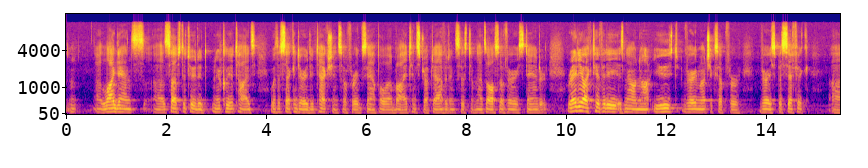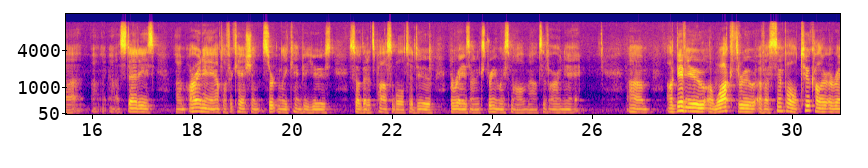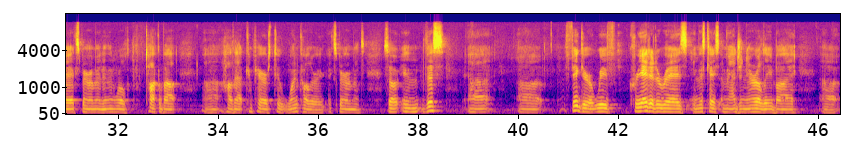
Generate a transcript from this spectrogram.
uh, ligand uh, substituted nucleotides with a secondary detection. So for example, a biotin streptavidin system, that's also very standard. Radioactivity is now not used very much except for very specific uh, uh, uh studies. Um, RNA amplification certainly can be used so that it's possible to do arrays on extremely small amounts of RNA. Um, I'll give you a walkthrough of a simple two-color array experiment, and then we'll talk about uh, how that compares to one-color experiments. So in this uh, uh, figure, we've created arrays, in this case imaginarily by uh,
